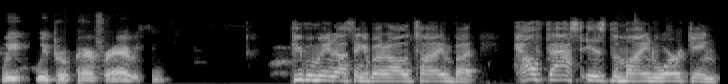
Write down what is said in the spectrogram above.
we, we prepare for everything. People may not think about it all the time, but how fast is the mind working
